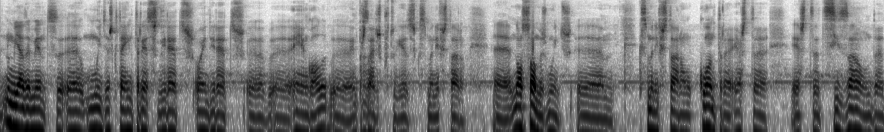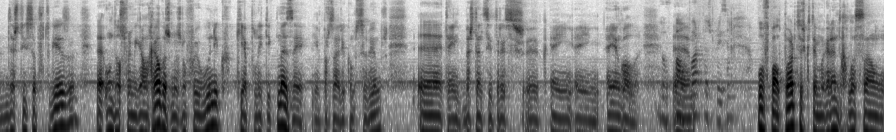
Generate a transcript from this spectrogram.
nomeadamente eh, muitas que têm interesses diretos ou indiretos eh, em Angola, empresários portugueses que se manifestaram, não só, mas muitos, que se manifestaram contra esta, esta decisão da, da justiça portuguesa. Um deles foi Miguel Relvas, mas não foi o único, que é político, mas é empresário, como sabemos. Tem bastantes interesses em, em, em Angola. Houve Paulo Portas, por exemplo? Houve Paulo Portas, que tem uma grande relação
